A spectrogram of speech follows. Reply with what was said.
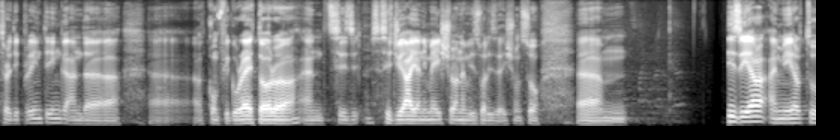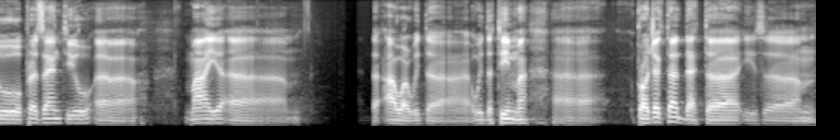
3D printing and configurator and CGI animation and visualization. So um, this year, I'm here to present you uh, my uh, hour with the, with the team uh, project that uh, is um,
